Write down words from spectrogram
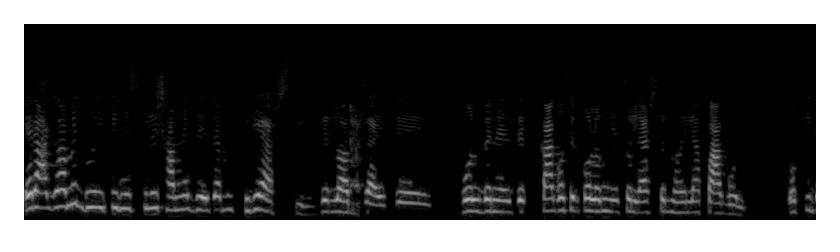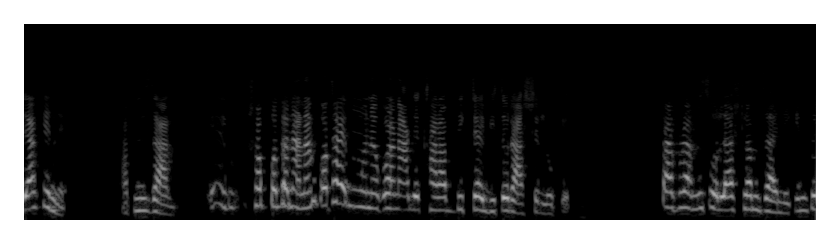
এর আগে আমি দুই, তিন স্কুলের সামনে যে যে আমি ফিরে আসছি, যে লজ্জায়, যে বলবেন যে কাগজের কলম নিয়ে চলে আসছে মহিলা পাগল, ও কি ডাকে আপনি যান। সব কথা নানান কথাই মনে করেন আগে খারাপ দিকটাই ভিতরে আসে লোকের। তারপর আমি চলে আসলাম যাইনি। কিন্তু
